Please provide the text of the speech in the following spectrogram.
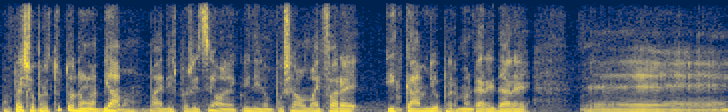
ma poi soprattutto non l'abbiamo mai a disposizione, quindi non possiamo mai fare il cambio per magari dare, eh,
